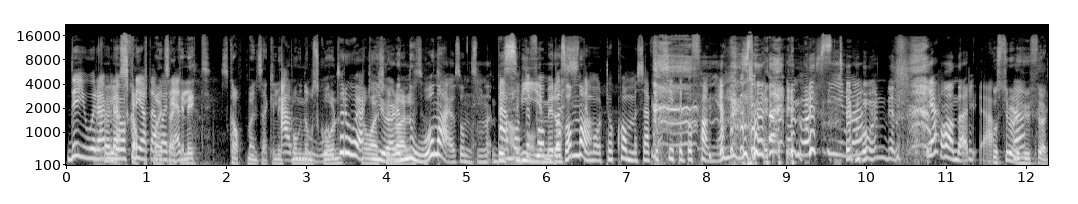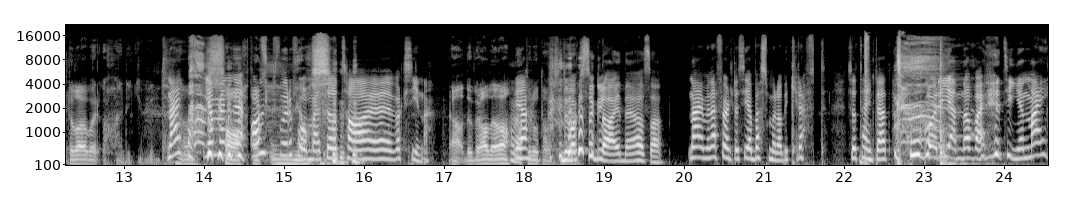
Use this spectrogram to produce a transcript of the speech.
Det gjorde jeg, men det var fordi at jeg var redd. Skapte man seg ikke litt på ungdomsskolen? Noen tror jeg ikke gjør det. liksom- Noen er jo sånne som besvimer og sånn, da. Jeg måtte få bestemor til å komme så jeg fikk sitte på fanget. Vaksine. Bestemoren din. Ja. Hvordan tror du hun følte da? Bare, å, herregud. Nei, ja, men alt for å få meg til å ta eh, vaksine. Ja, det er bra det, da. Ja. Du var ikke så glad i det, altså. Nei, men jeg følte siden bestemor hadde kreft, så tenkte jeg at hun går igjennom verre ting enn meg.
